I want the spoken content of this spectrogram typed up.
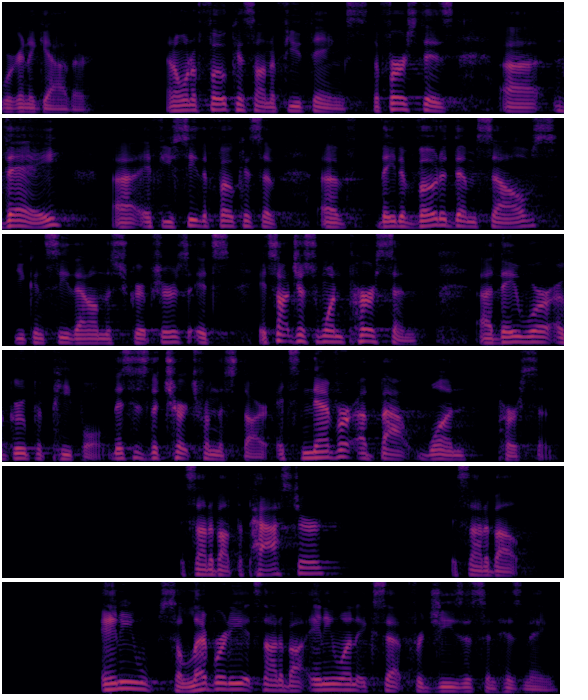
We're going to gather. And I want to focus on a few things. The first is uh, they. Uh, if you see the focus of, of they devoted themselves, you can see that on the scriptures. It's, it's not just one person, uh, they were a group of people. This is the church from the start. It's never about one person. It's not about the pastor. It's not about any celebrity. It's not about anyone except for Jesus and his name.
